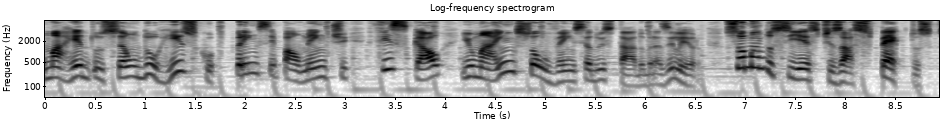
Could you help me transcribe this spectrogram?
uma redução do risco, principalmente fiscal e uma insolvência do Estado brasileiro. Somando-se estes aspectos,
